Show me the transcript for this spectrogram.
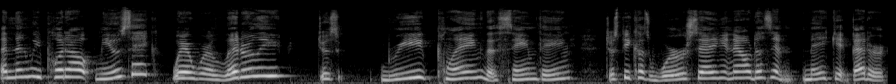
and then we put out music where we're literally just replaying the same thing. Just because we're saying it now doesn't make it better.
